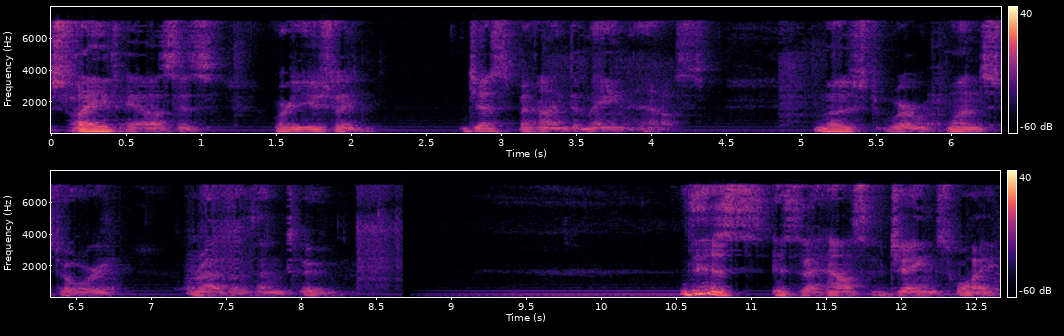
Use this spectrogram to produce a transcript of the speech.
Slave houses were usually just behind the main house. Most were one story rather than two. This is the house of James White,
